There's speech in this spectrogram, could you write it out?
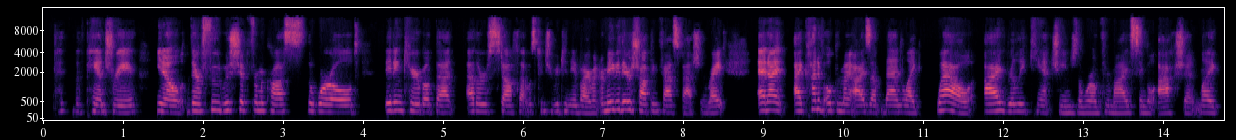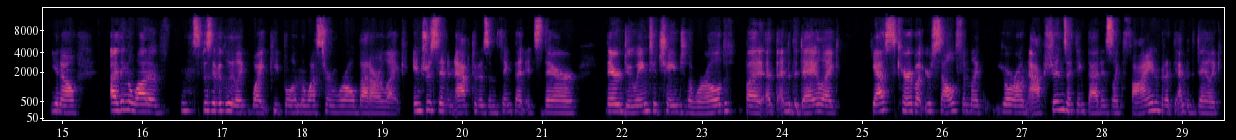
pantry. You know, their food was shipped from across the world. They didn't care about that other stuff that was contributing to the environment, or maybe they were shopping fast fashion, right? and i i kind of opened my eyes up then like wow i really can't change the world through my single action like you know i think a lot of specifically like white people in the western world that are like interested in activism think that it's their their doing to change the world but at the end of the day like yes care about yourself and like your own actions i think that is like fine but at the end of the day like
